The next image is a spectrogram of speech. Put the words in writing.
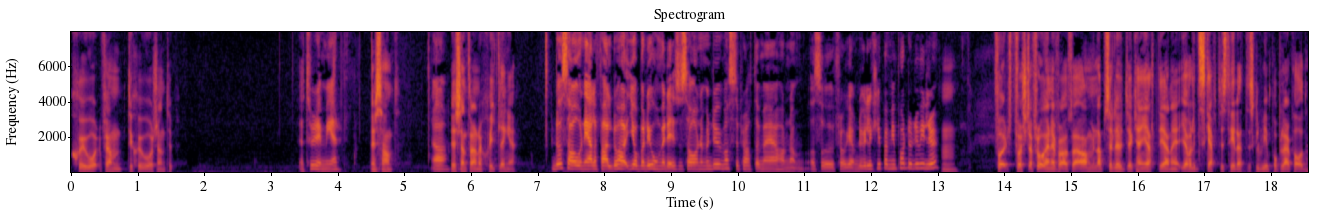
Sju år, fem till sju år sedan typ. Jag tror det är mer. Är det sant? Ja. Vi har känt varandra skitlänge. Då sa hon i alla fall, då jobbade hon med dig, så sa hon men du måste prata med honom. Och så frågade jag om du ville klippa min podd och det ville du. Mm. För, första frågan jag frågade så här, ja men absolut, jag kan jättegärna, jag var lite skeptisk till att det skulle bli en populär podd.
